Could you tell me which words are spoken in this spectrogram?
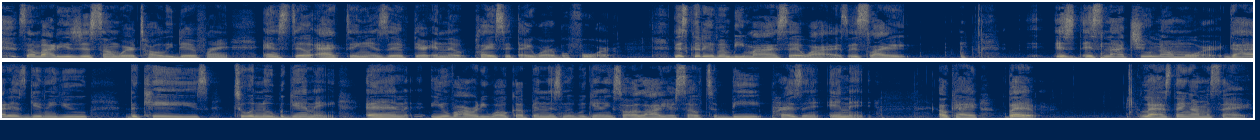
somebody is just somewhere totally different and still acting as if they're in the place that they were before. This could even be mindset wise. It's like it's it's not you no more. God has given you the keys to a new beginning. And you've already woke up in this new beginning, so allow yourself to be present in it. Okay? But last thing I'm going to say,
